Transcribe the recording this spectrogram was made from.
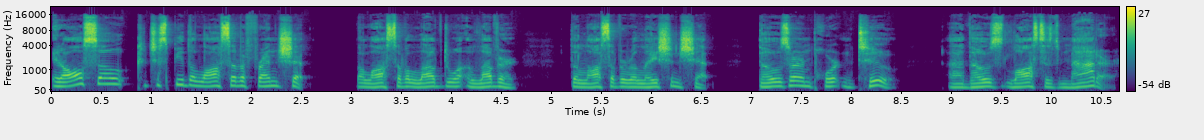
It also could just be the loss of a friendship, the loss of a loved one, a lover, the loss of a relationship. Those are important too. Uh, those losses matter.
